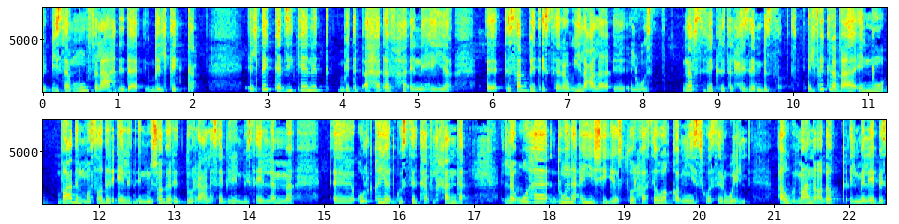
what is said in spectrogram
بيسموه في العهد ده بالتكة. التكة دي كانت بتبقى هدفها إن هي آه، تثبت السراويل على آه، الوسط. نفس فكرة الحزام بالظبط. الفكرة بقى إنه بعض المصادر قالت إنه شجرة در على سبيل المثال لما آه، ألقيت جثتها في الخندق لقوها دون أي شيء يسترها سوى قميص وسروال. أو بمعنى أدق الملابس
